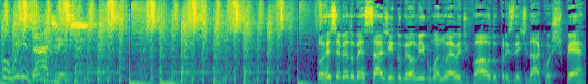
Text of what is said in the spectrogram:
comunidades. Estou recebendo mensagem do meu amigo Manuel Edvaldo, presidente da Acosper.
